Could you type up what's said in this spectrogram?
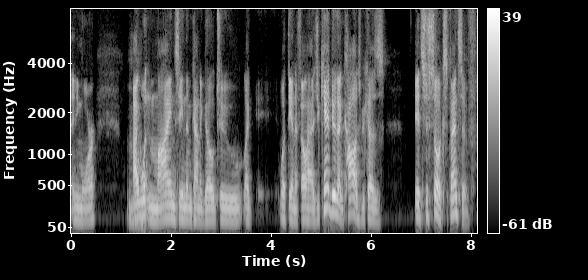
anymore. I Mhm. wouldn't mind seeing them kind of go to like what the NFL has. You can't do that in college because it's just so expensive.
